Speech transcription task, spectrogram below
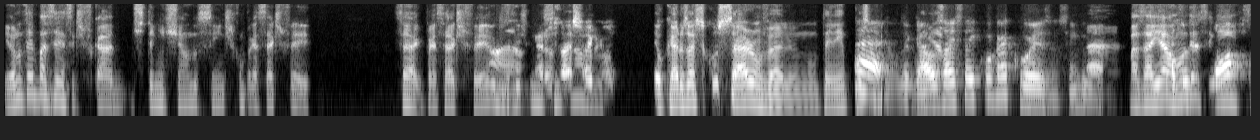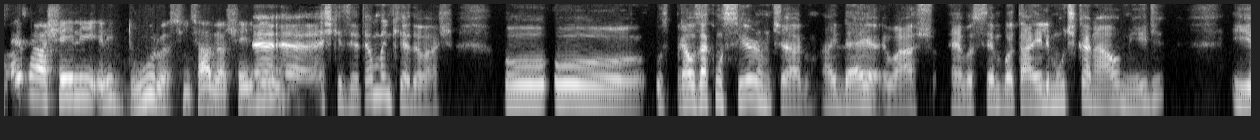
Eu não tenho paciência de ficar destrinchando o synth com preset feio. Sério, preset feio, ah, eu desisto quero usar isso aí com... Eu quero usar isso com o Serum, velho. Não tem nem É, legal usar isso daí com qualquer coisa, sem dúvida. É, mas aí a onda é a seguinte... mesmo eu achei ele, ele duro, assim, sabe? Eu achei ele... É, é, é esquisito. É um brinquedo, eu acho. O, o, o para usar com Serum, Thiago, a ideia, eu acho, é você botar ele multicanal, MIDI, e,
